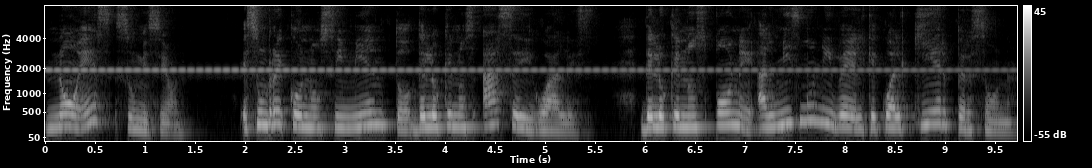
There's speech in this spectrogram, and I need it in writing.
no es sumisión, es un reconocimiento de lo que nos hace iguales, de lo que nos pone al mismo nivel que cualquier persona,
